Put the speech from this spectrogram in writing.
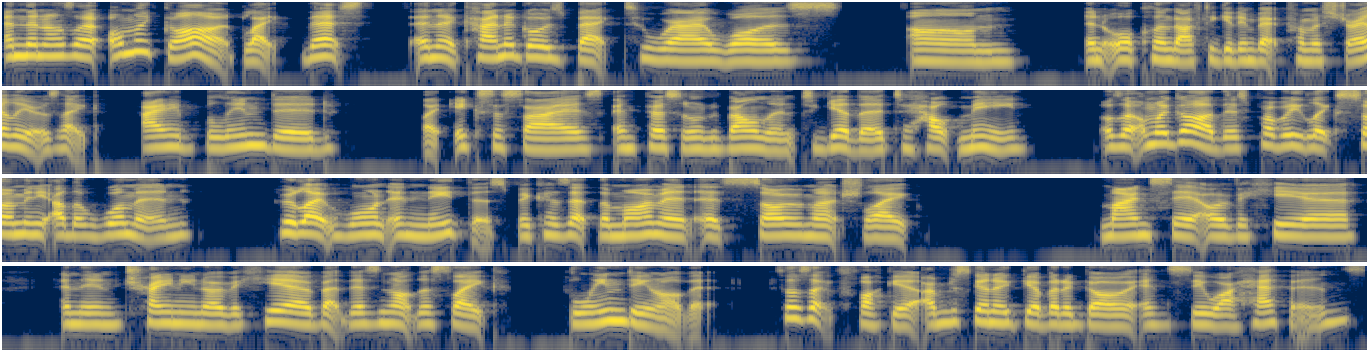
And then I was like, oh my God, like that's, and it kind of goes back to where I was um, in Auckland after getting back from Australia. It was like, I blended like exercise and personal development together to help me. I was like, oh my God, there's probably like so many other women who like want and need this because at the moment it's so much like mindset over here and then training over here, but there's not this like blending of it. So I was like, fuck it, I'm just gonna give it a go and see what happens.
